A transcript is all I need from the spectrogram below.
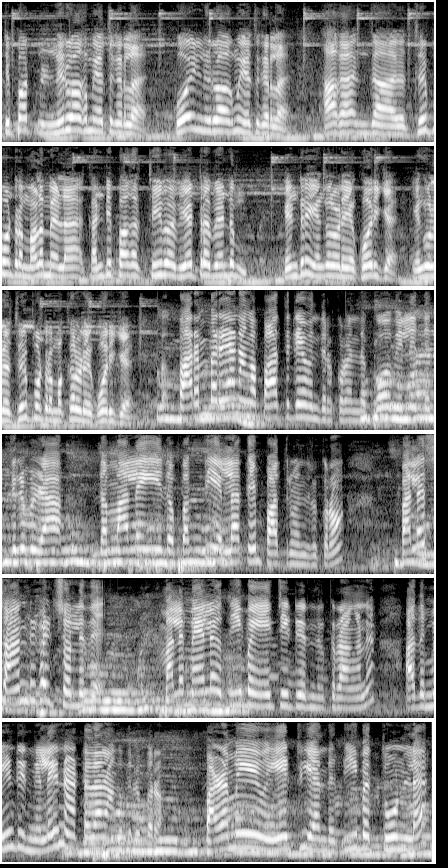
டிபார்ட்மெண்ட் நிர்வாகமும் ஏற்றுக்கிறல கோயில் நிர்வாகமும் ஏற்றுக்கிறல ஆக இந்த திருப்போன்ற மலை மேலே கண்டிப்பாக தீபம் ஏற்ற வேண்டும் என்று எங்களுடைய கோரிக்கை. எங்களுடைய திருப்பன்ற மக்களுடைய கோரிக்கை. பரம்பரையா நாங்க பார்த்துட்டே வந்திருக்கிறோம். இந்த கோவில் இந்த திருவிழா இந்த மலை இந்த பக்தி எல்லாத்தையும் பார்த்துட்டு வந்திருக்கிறோம். பல சான்றுகள் சொல்லுது. மலை மேல தீபம் ஏற்றிட்டு இருந்திருக்கிறாங்கன்னு. அதை மீண்டும் நிலைநாட்ட தான் நாங்கள் விரும்புறோம். பழமையை ஏற்றி அந்த தீப தூணில்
